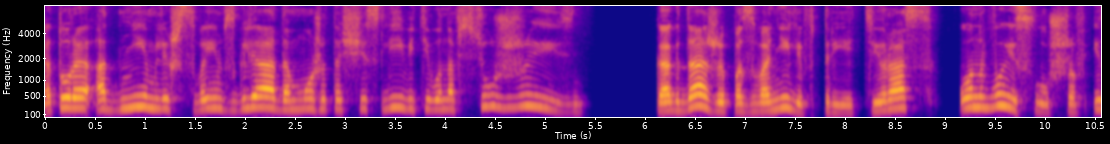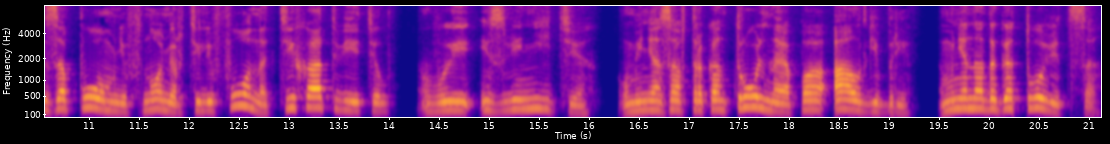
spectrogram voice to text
которая одним лишь своим взглядом может осчастливить его на всю жизнь. Когда же позвонили в третий раз, он, выслушав и запомнив номер телефона, тихо ответил: "Вы извините, у меня завтра контрольная по алгебре. Мне надо готовиться.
